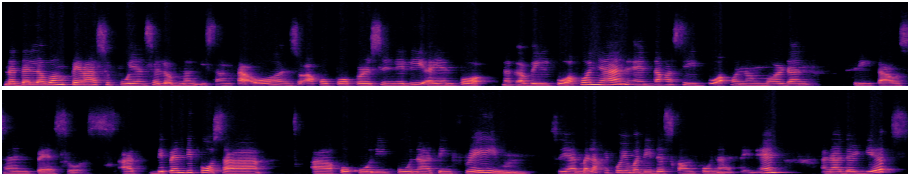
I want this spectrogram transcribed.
na dalawang peraso po yan sa loob ng isang taon. So ako po personally, ayan po, nag-avail po ako niyan and nakasave po ako ng more than 3,000 pesos. At depende po sa uh, kukunin po nating frame. So yan, malaki po yung madi-discount po natin. And another gifts,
